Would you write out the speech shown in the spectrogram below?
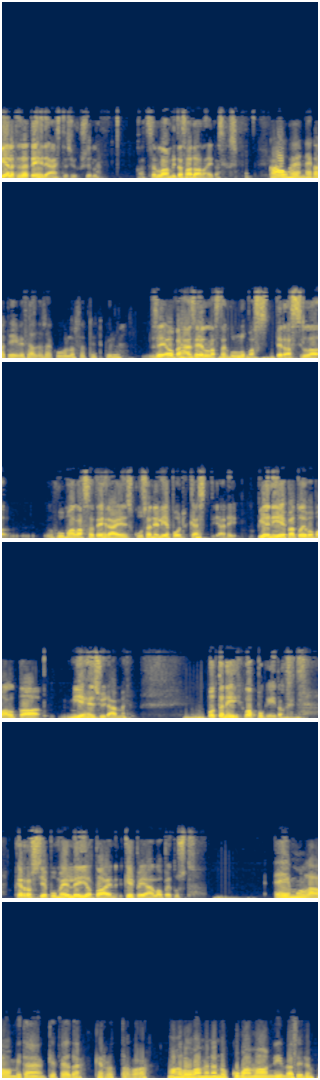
vielä tätä tehdään sitten syksyllä. Katsellaan, mitä saadaan aikaiseksi. Kauhean negatiiviselta sä kuulostat nyt kyllä. Se on vähän sellaista, kun lupas terassilla humalassa tehdä ensi kuussa neljä podcastia, niin pieni epätoivo valtaa miehen sydämen. Mutta niin, loppukiitokset. Kerro Siepu meille jotain kepeää lopetusta. Ei mulla ole mitään kepeätä kerrottavaa. Mä haluan vaan mennä nukkumaan, mä oon niin väsynyt.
